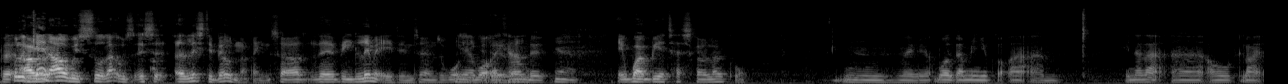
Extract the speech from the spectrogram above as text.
But well, again, I I, always thought that was it's a, a listed building. I think so. They'd be limited in terms of what yeah, what they do, can do. Yeah, it won't be a Tesco local. Mm, maybe not. Well, I mean, you've got that. Um, you know that uh, old like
